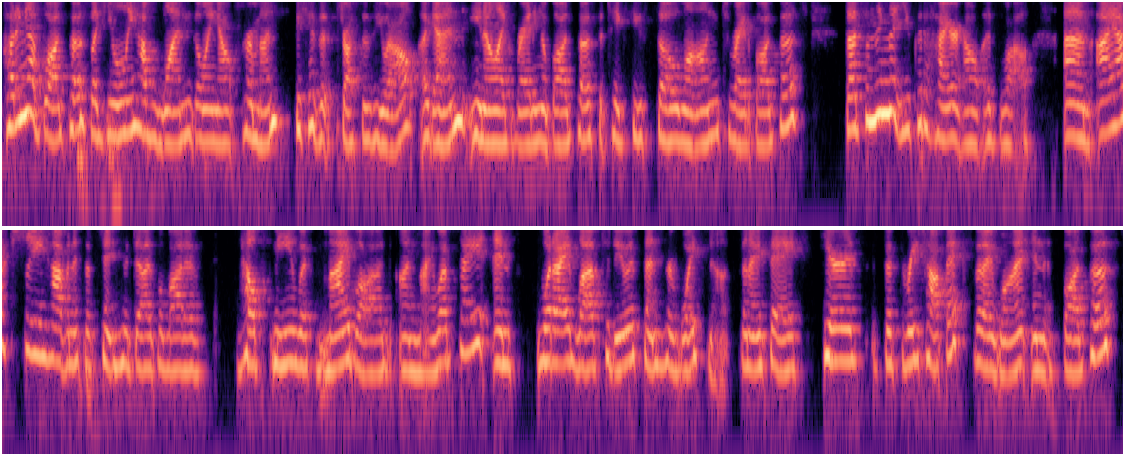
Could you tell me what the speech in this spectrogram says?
putting up blog posts, like you only have one going out per month because it stresses you out, again, you know, like writing a blog post that takes you so long to write a blog post, that's something that you could hire out as well. Um, I actually have an assistant who does a lot of helps me with my blog on my website. And what I love to do is send her voice notes. And I say, here's the three topics that I want in this blog post.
